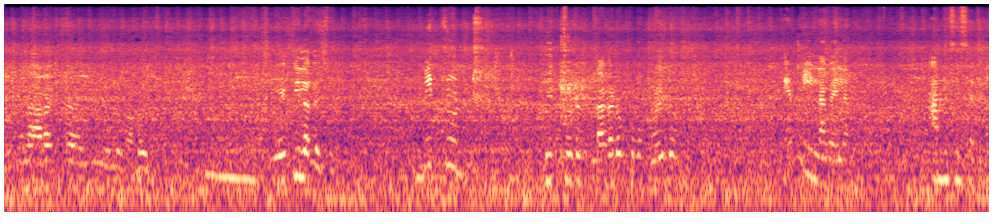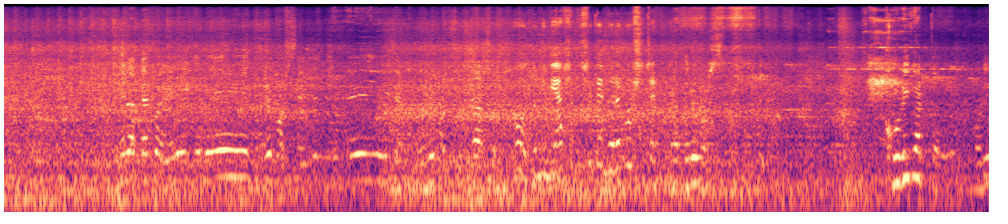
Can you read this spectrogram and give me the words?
এখানে আরেকটা ইয়ে ভালো। এ কি লাগাইছে? বিটরুট। বিটরুট লাগানোর কোনো প্রয়োজন। এমনি লাগাইলাম। আমি খেতে এরা দেখো এই কিন্তু এই ধরে পড়ছে এই যে এই ধরে পড়ছে ও তুমি দেওয়ার সাথে সাথে ধরে বসছে? ধরে পড়ছে। খুঁড়ি কাটতে হবে খুঁড়ি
